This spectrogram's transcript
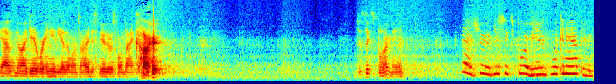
Yeah, I have no idea where any of the other ones are. I just knew there was one by a car. just explore, man. Yeah, sure, just explore, man. What can happen?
